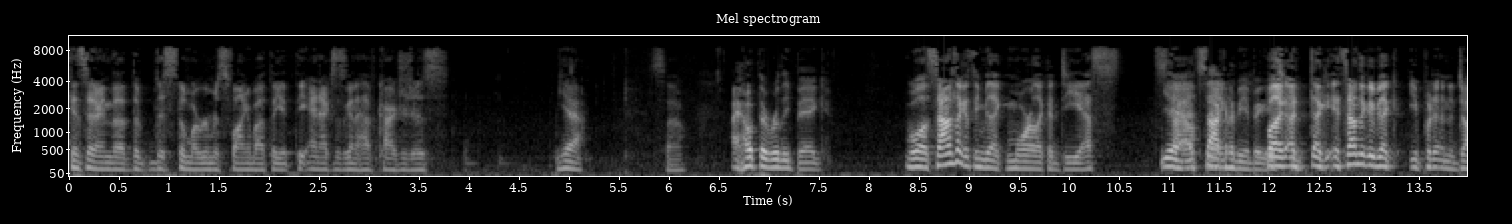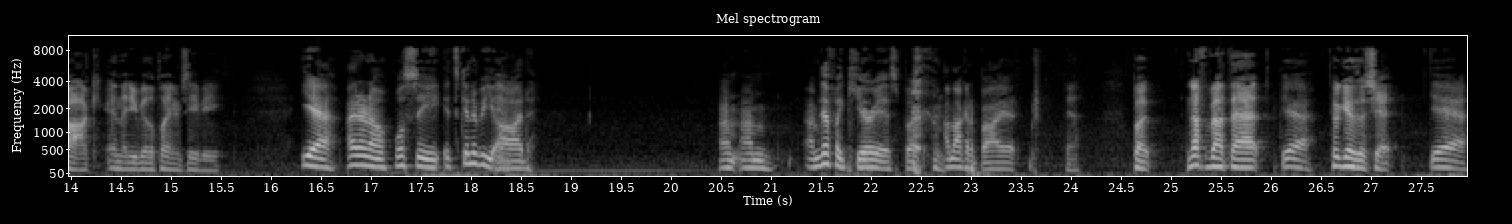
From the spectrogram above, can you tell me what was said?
Considering the, the there's still more rumors flying about the the NX is going to have cartridges, Yeah, so. I hope they're really big. Well, it sounds like it's gonna be like more like a DS. Yeah, it's not gonna be a big- But like, a, like, it sounds like it'd be like you put it in a dock and then you'd be able to play on your TV. Yeah, I don't know. We'll see. It's going to be Yeah. odd. I'm I'm I'm definitely curious, but I'm not going to buy it. Yeah, but enough about that. Yeah, Who gives a shit? yeah.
